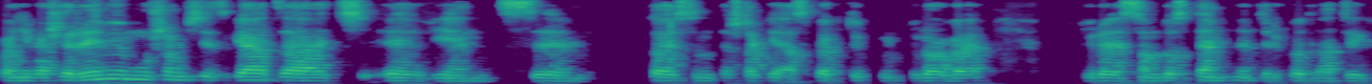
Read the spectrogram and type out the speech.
ponieważ rymy muszą się zgadzać, więc to są też takie aspekty kulturowe, które są dostępne tylko dla tych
